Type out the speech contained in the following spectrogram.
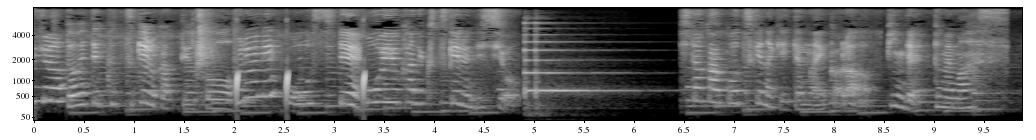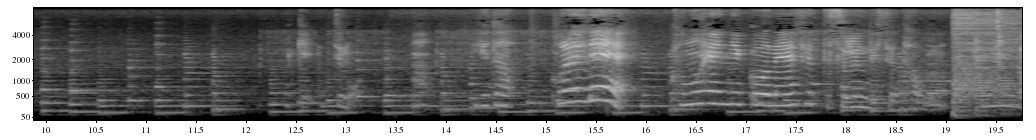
ゃどうやってくっつけるかっていうとこれをねこうしてこういう感じくっつけるんですよ。下からこうつけなきゃいけないからピンで留めます。オッケーこっちも。あいけた。これでこの辺にこうねセットするんですよ多分。この辺だ。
